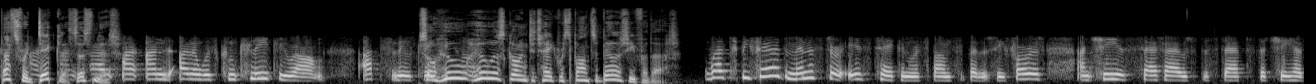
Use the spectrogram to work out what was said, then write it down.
That's ridiculous, and, isn't and, it? And, and, and it was completely wrong. Absolutely. So who who is going to take responsibility for that? Well, to be fair, the minister is taking responsibility for it, and she has set out the steps that she has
